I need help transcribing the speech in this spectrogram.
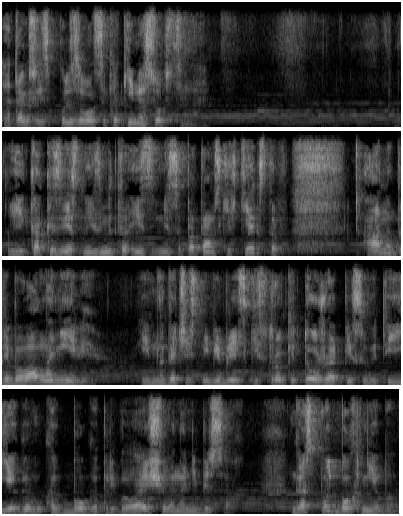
а также использовался как имя собственное. И как известно из, мета, из месопотамских текстов, Ану пребывал на Неве, и многочисленные библейские строки тоже описывают Иегову как Бога, пребывающего на небесах. Господь Бог неба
